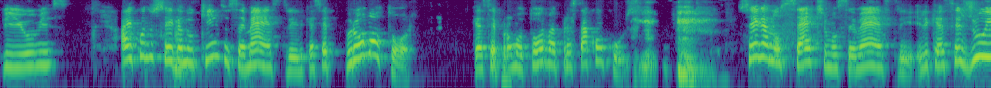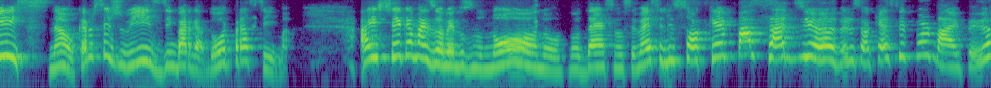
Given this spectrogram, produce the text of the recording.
filmes. Aí quando chega no quinto semestre, ele quer ser promotor. Quer ser promotor, vai prestar concurso. Chega no sétimo semestre, ele quer ser juiz. Não, quero ser juiz, desembargador para cima. Aí chega mais ou menos no nono, no décimo semestre, ele só quer passar de ano, ele só quer se formar, entendeu?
